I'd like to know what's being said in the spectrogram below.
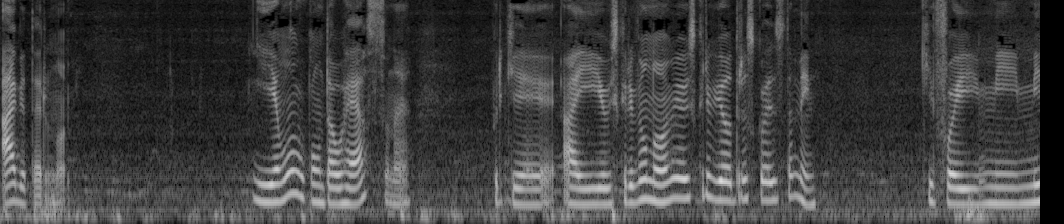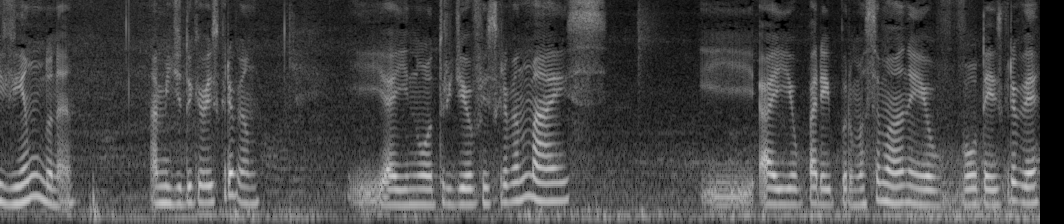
Agatha era o nome. E eu não vou contar o resto, né? Porque aí eu escrevi o um nome e eu escrevi outras coisas também. Que foi me, me vindo, né? À medida que eu ia escrevendo. E aí no outro dia eu fui escrevendo mais. E aí eu parei por uma semana e eu voltei a escrever.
